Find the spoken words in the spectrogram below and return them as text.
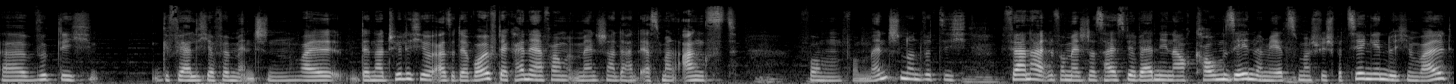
äh, wirklich gefährlicher für Menschen, weil der natürliche, also der Wolf, der keine Erfahrung mit Menschen hat, der hat erstmal Angst vom, vom Menschen und wird sich fernhalten vom Menschen. Das heißt, wir werden ihn auch kaum sehen, wenn wir jetzt zum Beispiel spazieren gehen durch den Wald.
